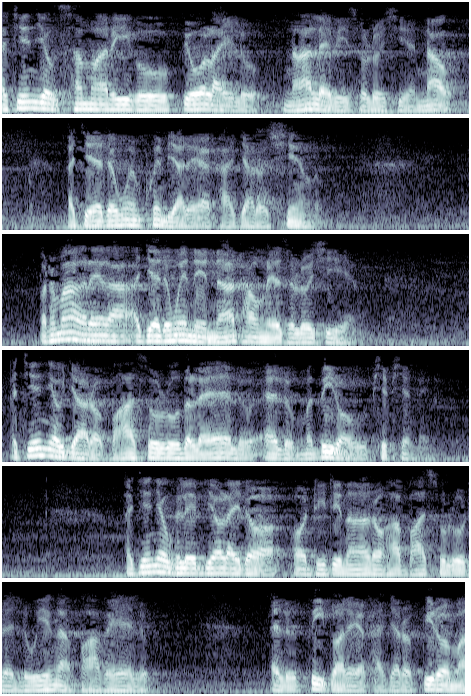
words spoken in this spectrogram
အချင်းကျုပ်သမာရီကို ပြောလိုက်လို့နားလည်ပြီဆိုလို့ရှိရင်နောက်အကျယ်တဝင်းဖွင့်ပြတဲ့အခါကျတော့ရှင်းလို့ပထမကလေးကအကျယ်တဝင်းနေနားထောင်တယ်ဆိုလို့ရှိရင် အကျဉ်းညုတ်ကြတော့ဘာဆိုလိုသလဲလို့အဲ့လိုမသိတော့ဘူးဖြစ်ဖြစ်နေအကျဉ်းညုတ်ကလေးပြောလိုက်တော့ဟောဒီတေနာတော်ဟာဘာဆိုလိုတဲ့လူရင်းကဘာပဲလို့အဲ့လိုသိသွားတဲ့အခါကျတော့ပြီးတော့မှ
